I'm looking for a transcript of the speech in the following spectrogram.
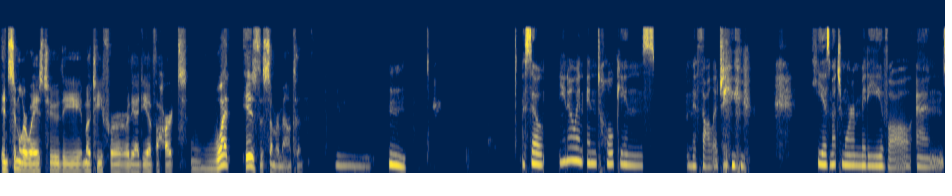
in similar ways to the motif or, or the idea of the heart what is the Summer Mountain Hmm. Hmm. So, you know, in, in Tolkien's mythology, he is much more medieval and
